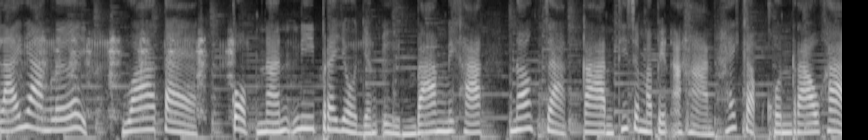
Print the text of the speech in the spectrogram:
หลายอย่างเลย ว่าแต่กบนั้นมีประโยชน์อย่างอื่นบ้างไหมคะ นอกจากการที่จะมาเป็นอาหารให้กับคนเราค่ะ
